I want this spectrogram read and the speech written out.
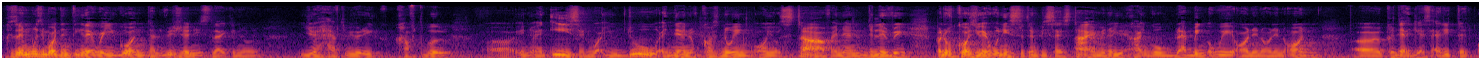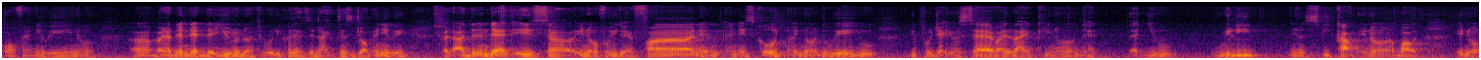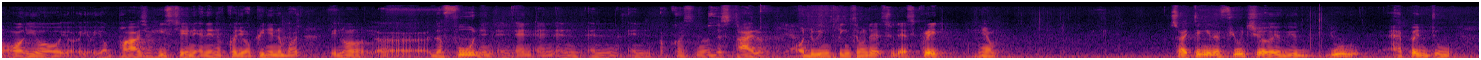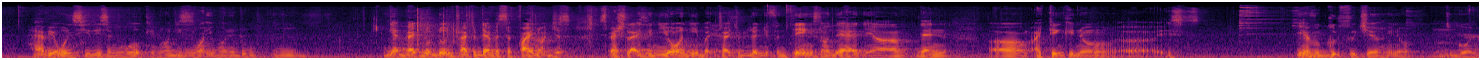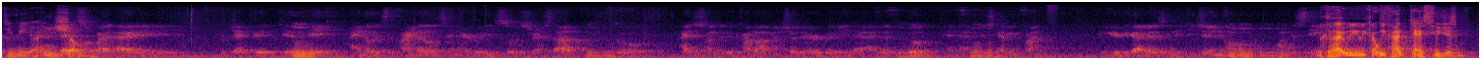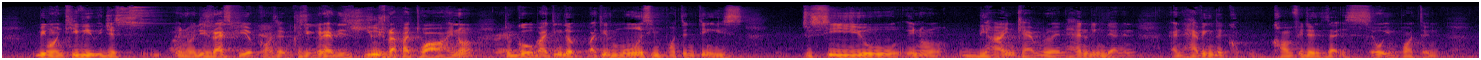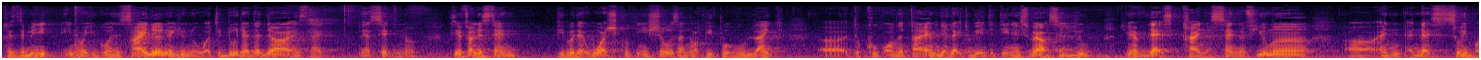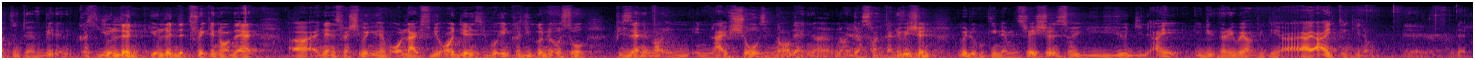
Because the most important thing that when you go on television is like you know you have to be very comfortable. Uh, you know, at ease at what you do, and then of course knowing all your stuff, and then delivering. But of course, you have only a certain precise time. You know, you can't go blabbing away on and on and on, because that gets edited off anyway. You know, uh, but other than that, you don't have to worry because that's the director's job anyway. But other than that, is uh, you know for you to have fun and, and it's good. You know the way you you project yourself. I like you know that that you really you know speak out. You know about you know all your your, your past, your history, and, and then of course your opinion about you know uh, the food and and, and, and, and and and of course you know the style of or doing things on that. So that's great. Yeah. So I think in the future, if you do happen to have your own series and work, you know, this is what you want to do. Mm. Get back, don't, don't try to diversify, not just specialize in your only, but try to learn different things on that. Yeah, then um, I think, you know, uh, it's, you have a good future, you know, to go on TV, yeah, And Mm. inshallah. That's what I projected here today. I know it's the finals and everybody's so stressed out. Mm. So I just wanted to come up and show everybody that I love to cook and I'm just having fun. Regardless in the kitchen or on the stage. Mm. Because like, we, we, can't, we can't test you just being on TV. We just, you know, this recipe, of course, because you're gonna have this huge repertoire, you know, to go. But I think the I think the most important thing is to see you, you know, behind camera and handling that and, and having the confidence. That is so important. Because the minute you know you go on silent or you know what to do, da da da, it's like that's it, you know. Because you have to understand, people that watch cooking shows are not people who like uh, to cook all the time. They like to be entertained as well. So you you have that kind of sense of humor. Uh, and, and that's so important to have a bit because you learn you learn the trick and all that uh, and then especially when you have all live studio audience you go in because you're going to also present a lot in, in live shows and all that no? not just on television you're going to do cooking demonstrations so you did I you did very well today I, I- think you know? For that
